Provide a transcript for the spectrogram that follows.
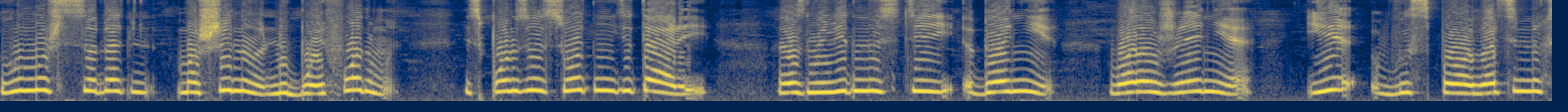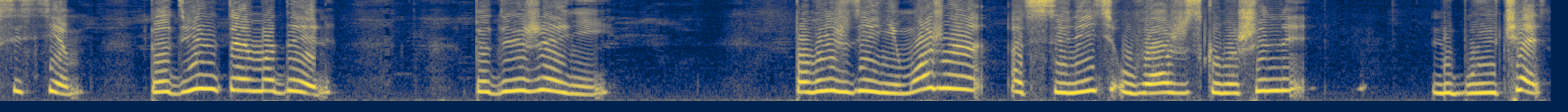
Вы можете создать машину любой формы, используя сотни деталей, разновидностей брони, вооружения и вспомогательных систем. Продвинутая модель продвижений повреждений можно отстелить у вражеской машины любую часть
